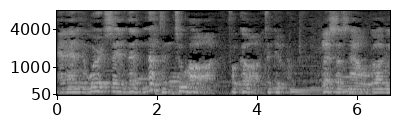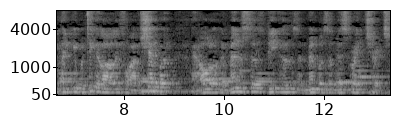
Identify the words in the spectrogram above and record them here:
And as the word says, there's nothing too hard for God to do. Bless us now, O God. We thank you particularly for our shepherd and all of the ministers, deacons, and members of this great church.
